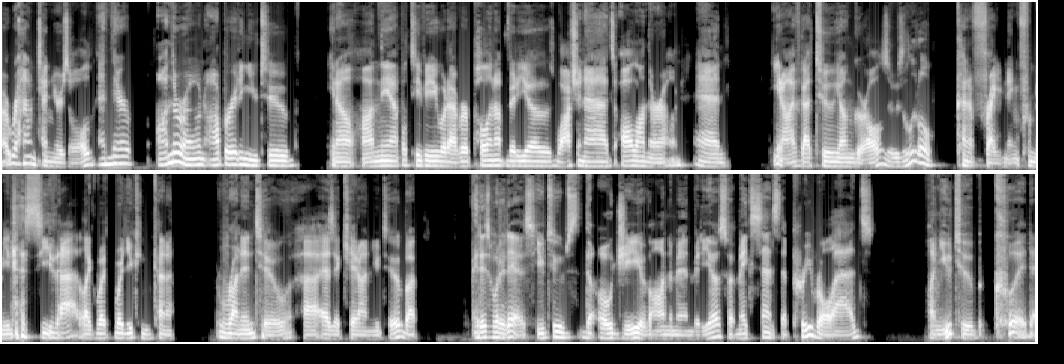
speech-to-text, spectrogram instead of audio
around 10 years old and they're on their own operating YouTube, you know, on the Apple TV, whatever, pulling up videos, watching ads, all on their own. And, you know, I've got two young girls. It was a little kind of frightening for me to see that, like what, what you can kind of run into uh, as a kid on YouTube. But it is what it is. YouTube's the OG of on demand video. So it makes sense that pre roll ads on YouTube could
